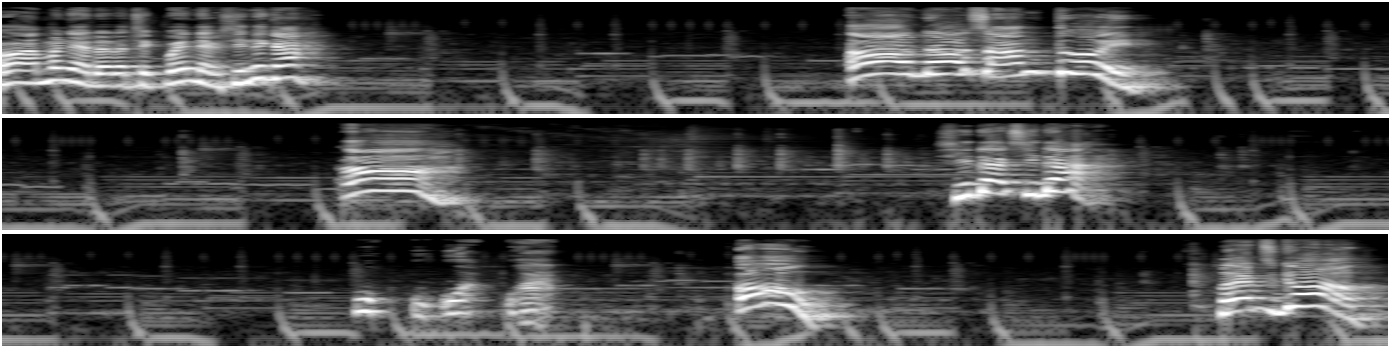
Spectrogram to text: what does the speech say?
Oh, aman ya, ada checkpoint ya. Sini kah? Oh, no, santuy! Oh! Sida, sida. What? What? Oh! Let's go!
